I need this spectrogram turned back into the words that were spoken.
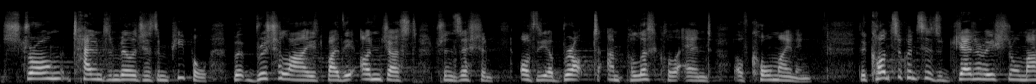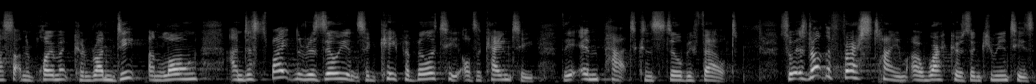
strong towns and villages and people, but brutalised by the unjust transition of the abrupt and political end of coal mining. The consequences of generational mass unemployment can run deep and long, and despite the resilience and capability of the county, the impact can still be felt. So it's not the first time our workers and communities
